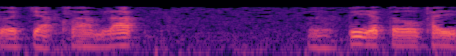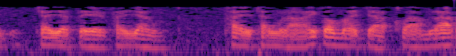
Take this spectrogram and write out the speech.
เกิดจากความรัก ปิยโตภัยชัยเตพยังภัยทั้งหลายก็มาจากความรัก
